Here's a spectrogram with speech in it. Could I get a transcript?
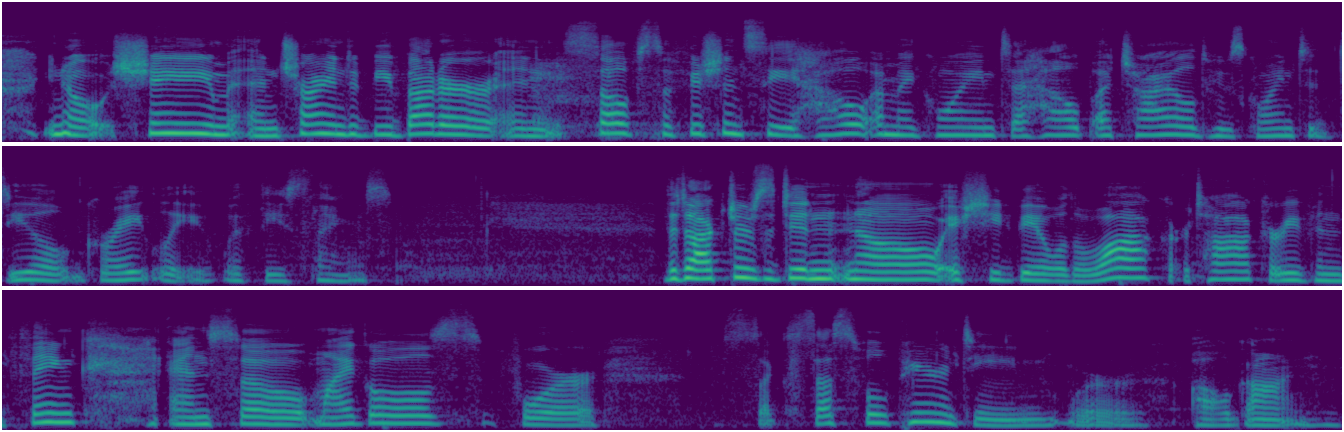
you know, shame and trying to be better and self-sufficiency. How am I going to help a child who's going to deal greatly with these things? The doctors didn't know if she'd be able to walk or talk or even think, and so my goals for successful parenting were all gone.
